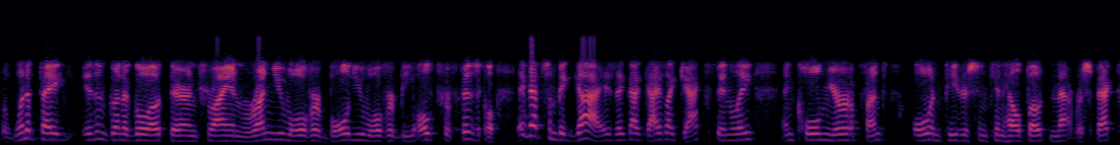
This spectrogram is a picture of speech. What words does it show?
But Winnipeg isn't going to go out there and try and run you over, bowl you over, be ultra physical. They've got some big guys. They've got guys like Jack Finley and Cole Muir up front. Owen Pederson can help out in that respect.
